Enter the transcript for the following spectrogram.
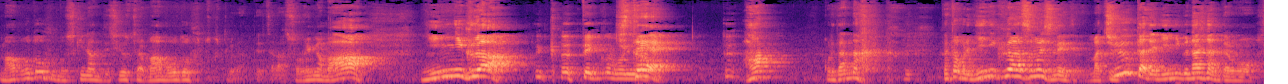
麻婆豆腐も好きなんですよって言ったら麻婆豆腐作ってくだってたらそれがまあニンニクがてこり来てあこれ旦那またこれニンニクがすごいですね、まあ、中華でニンニクなしなんてもう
